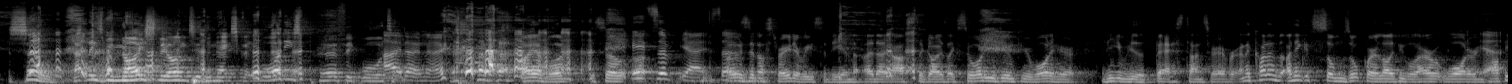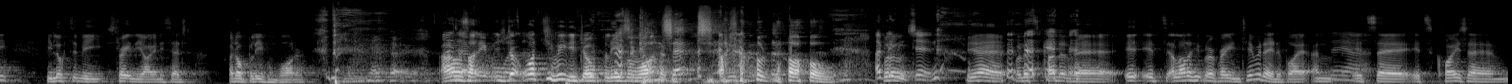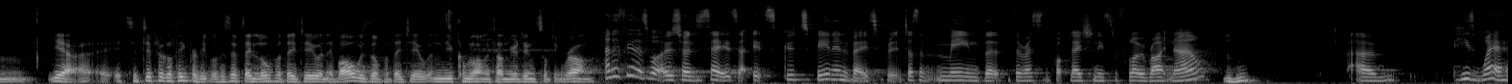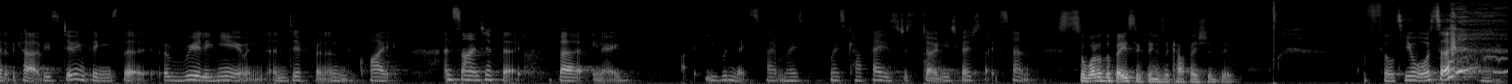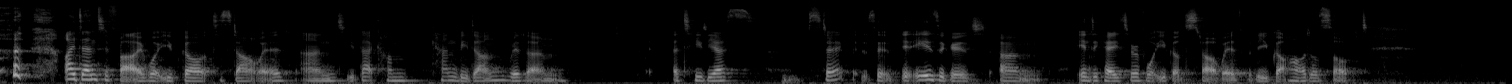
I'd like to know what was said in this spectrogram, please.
So that leads me nicely on to the next question. What is perfect water? I don't know. I have one. So uh, it's a yeah. It's I a, was in Australia recently, and, and I asked the guys like, "So what are you doing for your water here?" And he gave me the best answer ever. And it kind of, I think it sums up where a lot of people are with water and Yeah. coffee. He looked at me straight in the eye and he said, "I don't believe in water." I I, was don't like, believe in "You don't- water." "What do you mean you don't believe It's a in water?" concept. I don't know. I But believe it- in gin. yeah, but it's kind of uh, it, it's a lot of people are very intimidated by it, and Yeah. it's uh, it's quite um, yeah, it's a difficult thing for people because if they love what they do and they've always loved what they do, and you come along and tell them you're doing something wrong, And I think that's what I was trying to say. Is that it's good to be an innovator, but it doesn't mean that the rest of the population needs to follow right now. mm-hmm. um, he's way ahead of the curve. He's doing things that are really new and, and different and quite and scientific. But you know, you wouldn't expect most most cafes just don't need to go to that extent. So, what are the basic things a cafe should do? Filter your water, identify what you've got to start with, and that can can be done with um, a TDS stick. It's a, it is a good um, indicator of what you've got to start with, whether you've got hard or soft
